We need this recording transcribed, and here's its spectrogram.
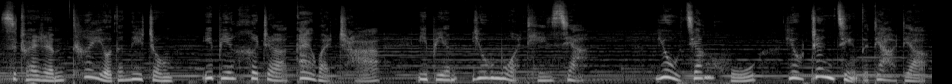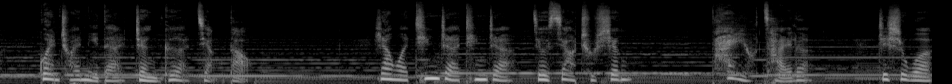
四川人特有的那种一边喝着盖碗茶，一边幽默天下，又江湖又正经的调调，贯穿你的整个讲道，让我听着听着就笑出声。太有才了，这是我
